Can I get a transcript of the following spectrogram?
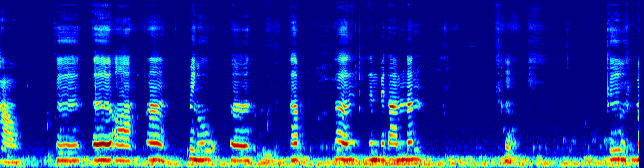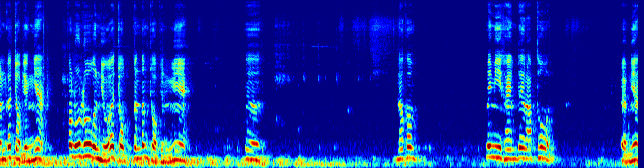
ข่าว คือเออออเออไม่รู้ เออครับก็เป็นไปตามนั้นโอ้คือมันก็จบอย่างเงี้ย ก็รู้รู้กันอยู่ว่าจบมันต้องจบอย่างเงี้ยเออ แล้วก็ ไม่มีใครได้รับโทษ แบบเนี้ย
